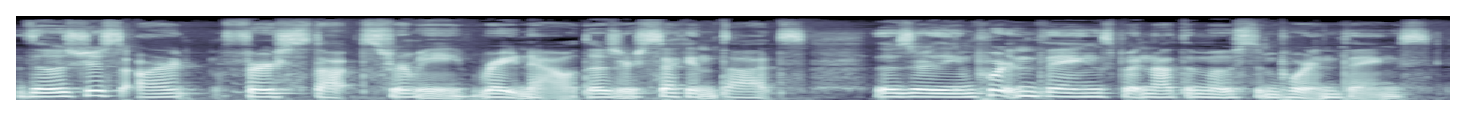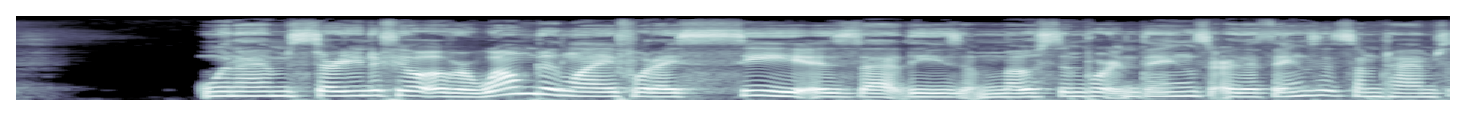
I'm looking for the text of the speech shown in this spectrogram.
those just aren't first thoughts for me right now. Those are second thoughts. Those are the important things, but not the most important things. When I'm starting to feel overwhelmed in life, what I see is that these most important things are the things that sometimes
